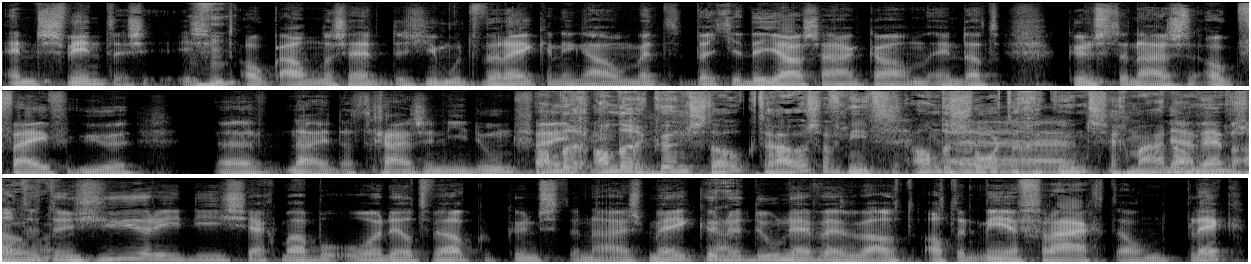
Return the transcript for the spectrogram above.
en zwinters is het ook anders. Hè? Dus je moet wel rekening houden met dat je de jas aan kan... en dat kunstenaars ook vijf uur... eh, nou, dat gaan ze niet doen. Andere, uur. andere kunst ook trouwens, of niet? Andersoortige Eh, kunst, zeg maar. nou, dan we hebben altijd een jury die zeg maar, beoordeelt welke kunstenaars mee kunnen doen. Hè. We hebben al- altijd meer vraag dan plek.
